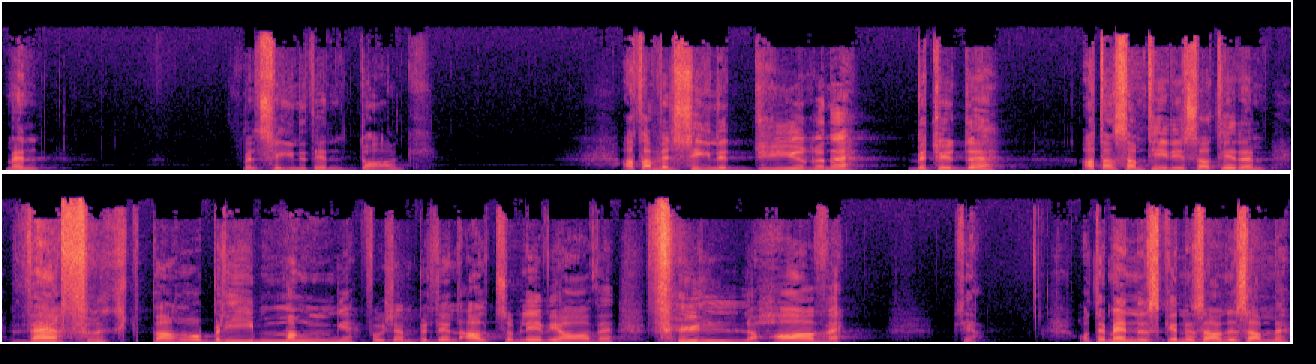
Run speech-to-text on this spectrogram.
Men velsignet en dag? At han velsignet dyrene, betydde at han samtidig sa til dem Vær fruktbare og bli mange, f.eks. til alt som lever i havet. Fyll havet, sier han. Og til menneskene sa han det samme.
